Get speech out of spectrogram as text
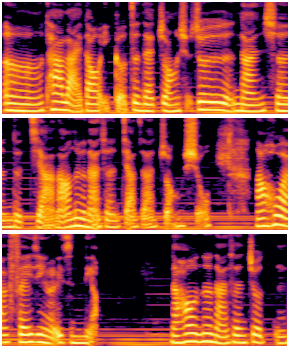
嗯，他来到一个正在装修，就是男生的家，然后那个男生的家正在装修，然后忽然飞进了一只鸟，然后那个男生就嗯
